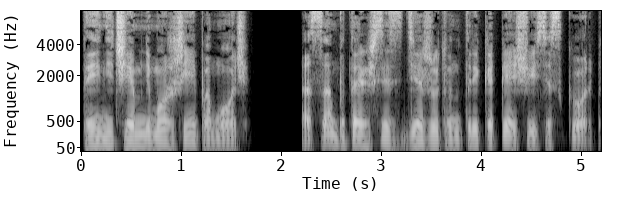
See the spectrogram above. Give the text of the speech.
Ты ничем не можешь ей помочь. А сам пытаешься сдерживать внутри копящуюся скорбь.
